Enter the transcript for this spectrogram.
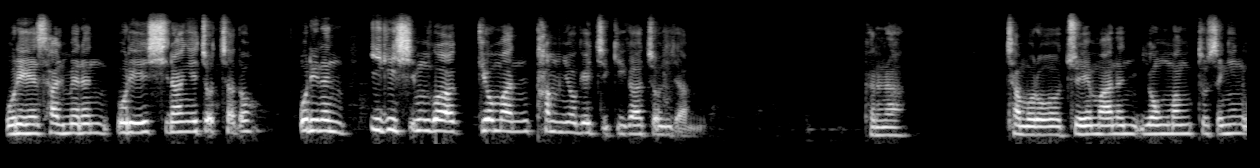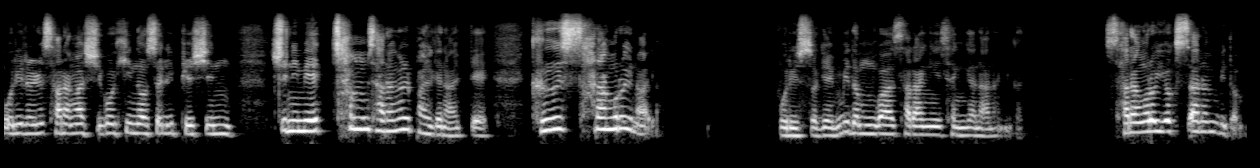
우리의 삶에는 우리의 신앙에 쫓아도 우리는 이기심과 교만 탐욕의 찢기가 존재합니다. 그러나 참으로 죄 많은 욕망투성인 우리를 사랑하시고 흰옷을 입히신 주님의 참 사랑을 발견할 때 그 사랑으로 인하여 우리 속에 믿음과 사랑이 생겨나는 것, 사랑으로 역사하는 믿음,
